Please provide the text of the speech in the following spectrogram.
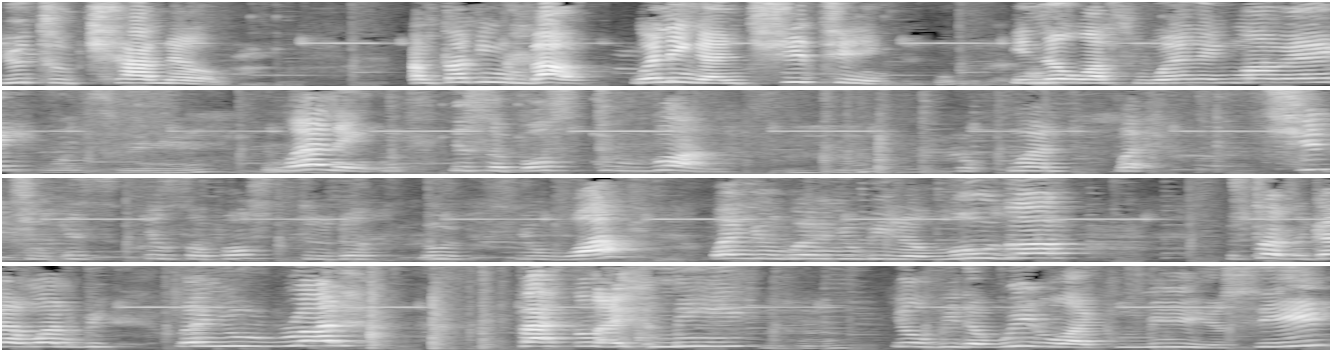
YouTube channel. I'm talking about winning and cheating. You know what's winning, mommy? What's winning? Winning, you're supposed to run. Mm-hmm. When when cheating is you're supposed to do you, you walk when you when you be the loser. You start to get want to be when you run like me. Mm-hmm. You'll be the winner like me. You see?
